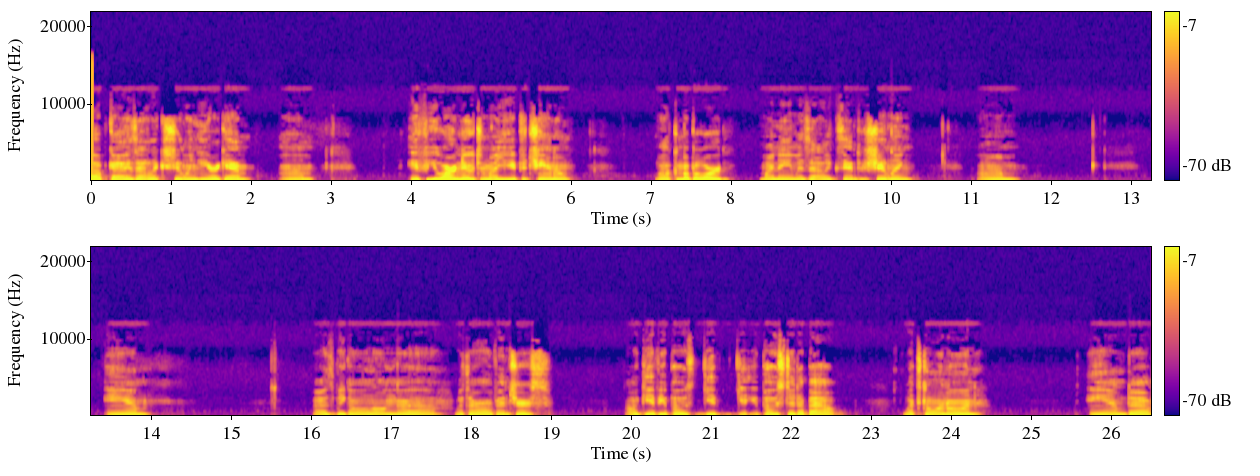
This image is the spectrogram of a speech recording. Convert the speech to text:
What's up guys, Alex Schilling here again. Um, if you are new to my YouTube channel, welcome aboard. My name is Alexander Schilling. Um, and as we go along uh, with our adventures, I'll give you post give get you posted about what's going on. And uh,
